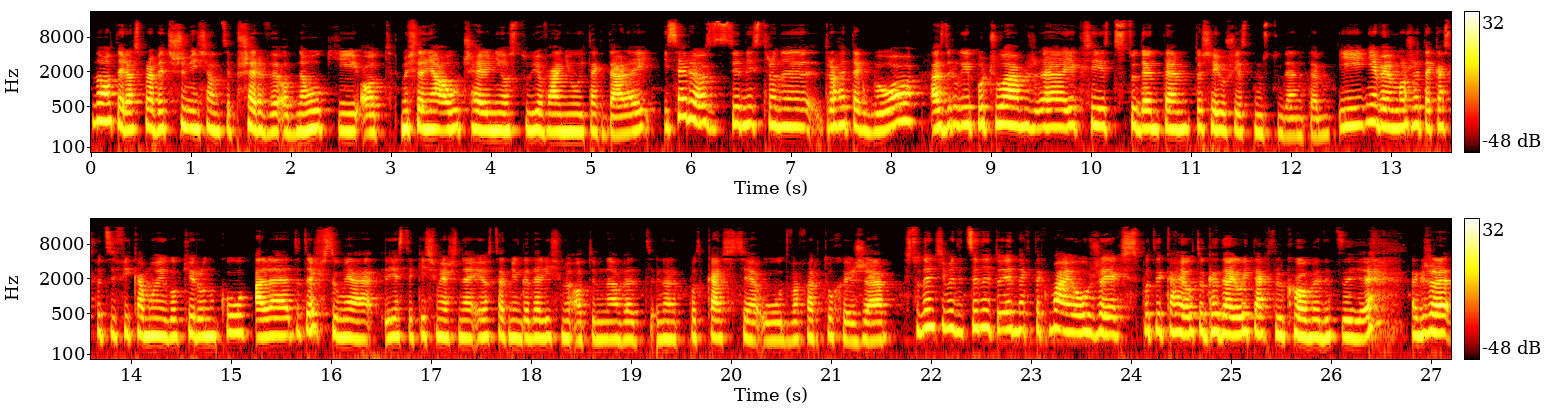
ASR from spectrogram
no teraz prawie trzy miesiące przerwy od nauki, od myślenia o uczelni, o studiowaniu i tak dalej. I serio, z jednej strony trochę tak było, a z drugiej poczułam, że jak się jest studentem, to się już jest tym studentem. I nie wiem, może taka specyfika mojego kierunku, ale to też w sumie jest takie śmieszne i ostatnio gadaliśmy o tym nawet na podcaście u Dwa Fartuchy, że studenci medycyny to jednak tak mają, że jak się spotykają, to gadają i tak tylko o medycynie. Także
